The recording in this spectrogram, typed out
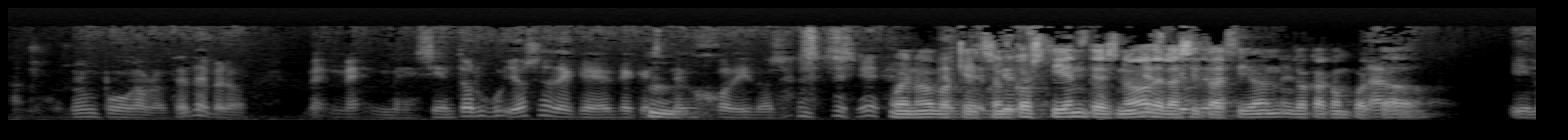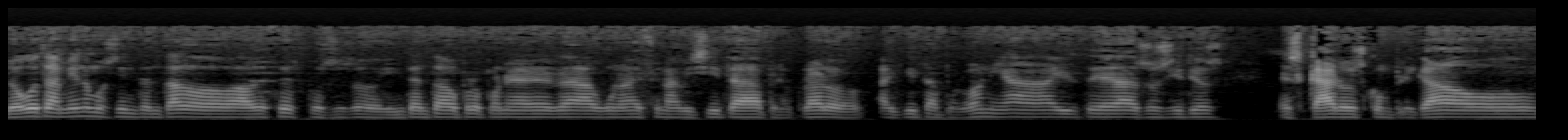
a lo mejor soy un poco cabrotete, pero me, me, siento orgulloso de que, de que mm. estén jodidos. bueno, porque son conscientes, ¿no? De la situación y lo que ha comportado. Y luego también hemos intentado, a veces, pues eso, he intentado proponer alguna vez una visita, pero claro, hay que ir a Polonia, irte a esos sitios es caro, es complicado,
